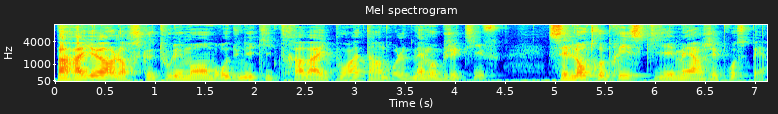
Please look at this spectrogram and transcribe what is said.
Par ailleurs, lorsque tous les membres d'une équipe travaillent pour atteindre le même objectif, c'est l'entreprise qui émerge et prospère.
